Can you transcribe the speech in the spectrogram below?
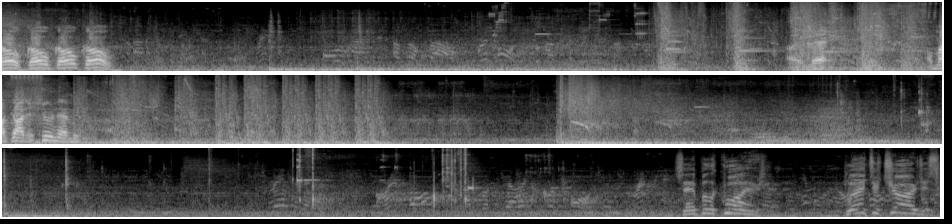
Go, go, go, go. Alright, bet. Oh my god, they're shooting at me. Sample acquired. Plant your charges.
